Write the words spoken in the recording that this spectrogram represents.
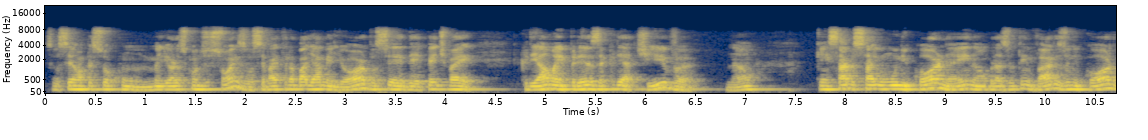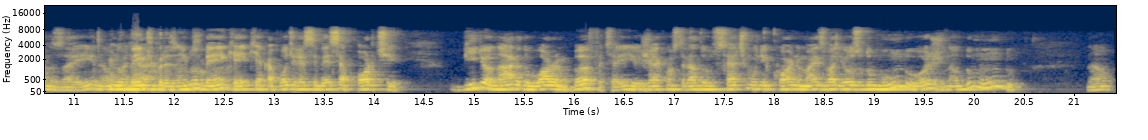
se você é uma pessoa com melhores condições, você vai trabalhar melhor, você de repente vai criar uma empresa criativa, não? Quem sabe sai um unicórnio aí, não? O Brasil tem vários unicórnios aí, não? O Nubank, por exemplo. O Nubank aí, que acabou de receber esse aporte bilionário do Warren Buffett aí, já é considerado o sétimo unicórnio mais valioso do mundo hoje, não? Do mundo, não?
